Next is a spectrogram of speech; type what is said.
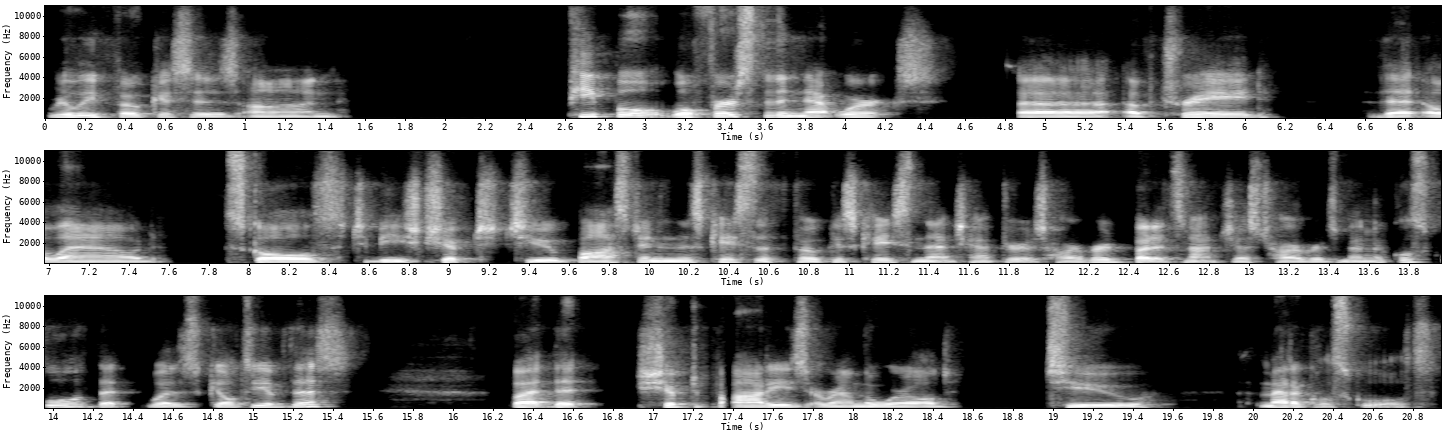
really focuses on people. Well, first the networks uh, of trade that allowed skulls to be shipped to Boston. In this case, the focus case in that chapter is Harvard, but it's not just Harvard's medical school that was guilty of this, but that shipped bodies around the world to medical schools.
